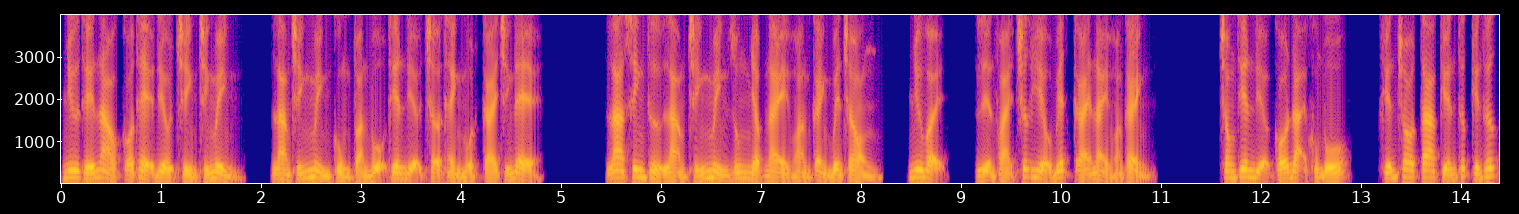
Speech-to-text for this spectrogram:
Như thế nào có thể điều chỉnh chính mình, làm chính mình cùng toàn bộ thiên địa trở thành một cái chính đề. La sinh thử làm chính mình dung nhập này hoàn cảnh bên trong, như vậy, liền phải trước hiểu biết cái này hoàn cảnh. Trong thiên địa có đại khủng bố, khiến cho ta kiến thức kiến thức,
